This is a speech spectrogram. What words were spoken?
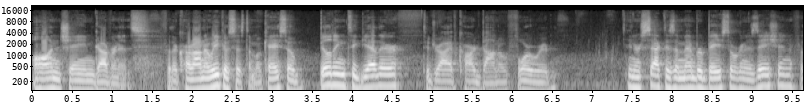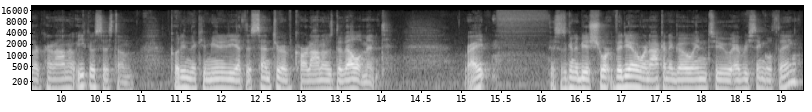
on-chain governance for the Cardano ecosystem, okay? So building together to drive Cardano forward. Intersect is a member-based organization for the Cardano ecosystem putting the community at the center of Cardano's development, right? This is going to be a short video. We're not going to go into every single thing.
